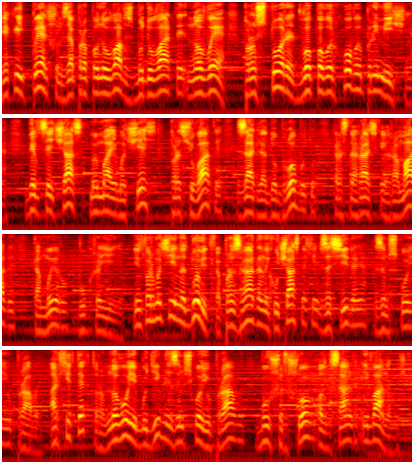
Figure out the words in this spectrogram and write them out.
який першим запропонував збудувати нове просторе двоповерхове приміщення, де в цей час ми маємо честь працювати задля добробуту Красноградської громади та миру в Україні. Інформаційна довідка про згаданих учасників засідання земської управи. Архітектором нової будівлі земської управи був Шершов Олександр Іванович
